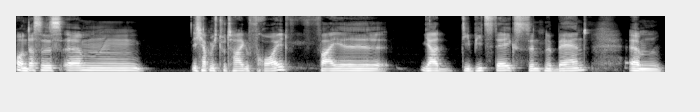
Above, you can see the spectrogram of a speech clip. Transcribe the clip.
Und das ist, ähm, ich habe mich total gefreut, weil ja, die Beatsteaks sind eine Band. Ähm,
